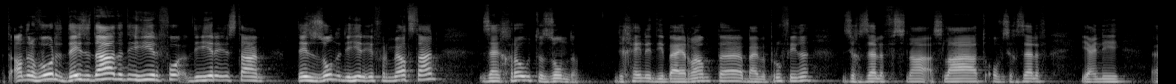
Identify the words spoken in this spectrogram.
Met andere woorden, deze daden die, hier voor, die hierin staan, deze zonden die hierin vermeld staan, zijn grote zonden. Degene die bij rampen, bij beproevingen, zichzelf slaat of zichzelf yani, uh,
